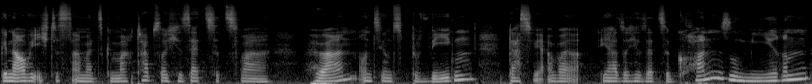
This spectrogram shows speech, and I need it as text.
genau wie ich das damals gemacht habe, solche Sätze zwar hören und sie uns bewegen, dass wir aber ja solche Sätze konsumieren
